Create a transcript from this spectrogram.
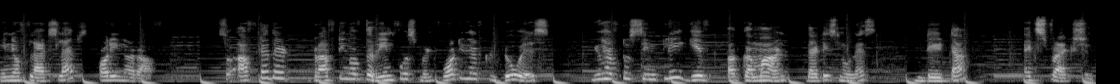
in your flat slabs or in your raft. So after the drafting of the reinforcement, what you have to do is you have to simply give a command that is known as data extraction.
